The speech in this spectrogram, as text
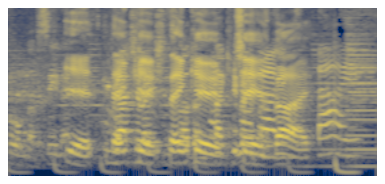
formed. I've seen it. Yeah, thank you. Thank you. Thank you. Cheers. Bye. Bye.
